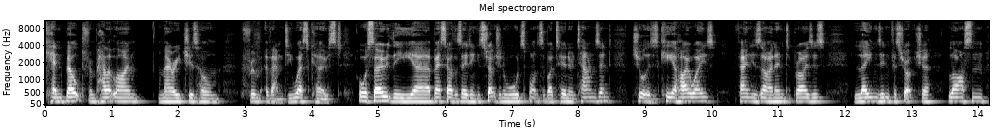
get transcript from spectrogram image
Ken Belt from Palletline, Mary Chisholm from Avanti West Coast. Also, the uh, Best Health and Safety and Construction Award sponsored by Turner and Townsend. The shortlist is Kier Highways, Fan Design Enterprises, Lanes Infrastructure, Larsen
